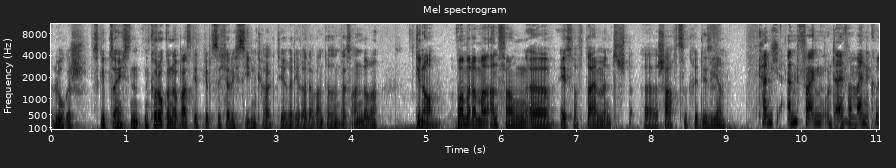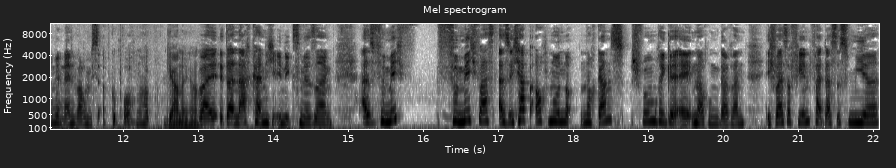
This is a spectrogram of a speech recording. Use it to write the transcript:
Logisch. Es gibt eigentlich, in Kuroko no Basket gibt es sicherlich sieben Charaktere, die relevanter sind als andere. Genau. Wollen wir dann mal anfangen, äh, Ace of Diamond äh, scharf zu kritisieren? Kann ich anfangen und einfach meine Gründe nennen, warum ich es abgebrochen habe? Gerne, ja. Weil danach kann ich eh nichts mehr sagen. Also für mich, für mich war es, also ich habe auch nur no, noch ganz schwummrige Erinnerungen daran. Ich weiß auf jeden Fall, dass es mir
